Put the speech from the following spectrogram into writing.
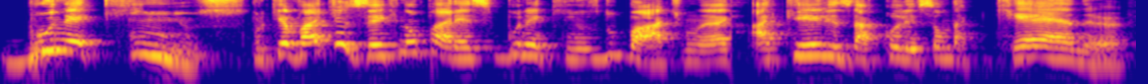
bonequinhos. Porque vai dizer que não parece bonequinhos do Batman, né? Aqueles da coleção da Kenner,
